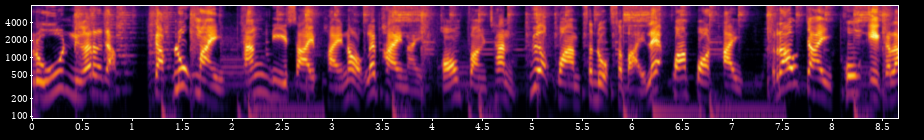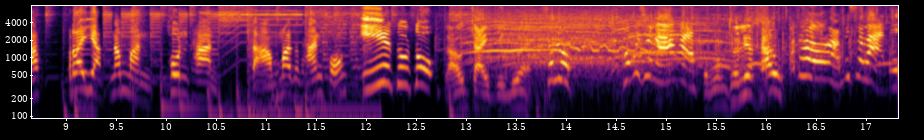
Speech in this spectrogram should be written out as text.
หรูเหนือระดับกับลูกใหม่ทั้งดีไซน์ภายนอกและภายใน พร้อมฟังก์ชันเพื่อความสะดวกสบายและความปลอดภัย เร้าใจคงเอกลักษณ์ ประหยัดน้ำมันทนทาน ตามมาตรฐานของ Isuzu เราใจจริงด้วยสรุปเขาไม่ชนะไงตกลงเธอเลือกเขาก็เธออะไม่ฉลาดเอ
